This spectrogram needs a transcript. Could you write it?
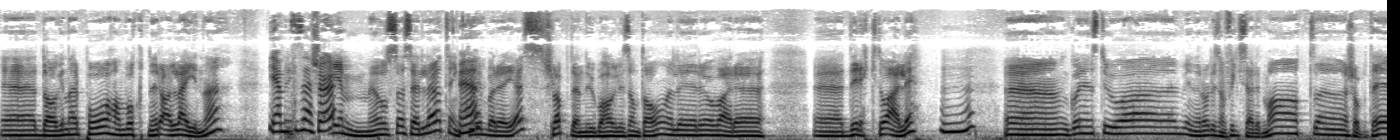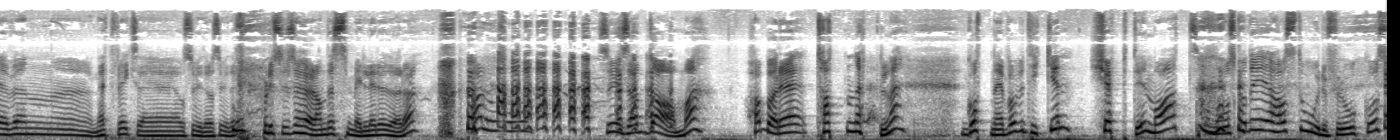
Eh, dagen er på, han våkner aleine. Hjemme til seg sjøl? Hjemme hos seg selv, ja. Tenker Ja. bare yes, slapp den ubehagelige samtalen. Eller å være eh, direkte og ærlig. Mhm. Uh, går inn i stua, begynner å liksom fikse litt mat, uh, se på TV-en, uh, Netflix uh, osv. Plutselig så hører han det smeller i døra. Hallo! Så viser det seg at dama har bare tatt nøklene, gått ned på butikken, kjøpt inn mat, og nå skal de ha storfrokost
